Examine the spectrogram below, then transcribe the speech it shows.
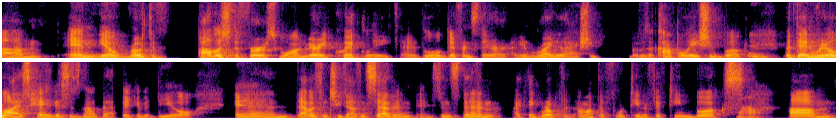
Um, and you know, wrote the published the first one very quickly. A little difference there. I didn't write it. I actually it was a compilation book, hmm. but then realized, hey, this is not that big of a deal. And that was in 2007. And since then, I think we're up to I'm up to 14 or 15 books. Wow. Um,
